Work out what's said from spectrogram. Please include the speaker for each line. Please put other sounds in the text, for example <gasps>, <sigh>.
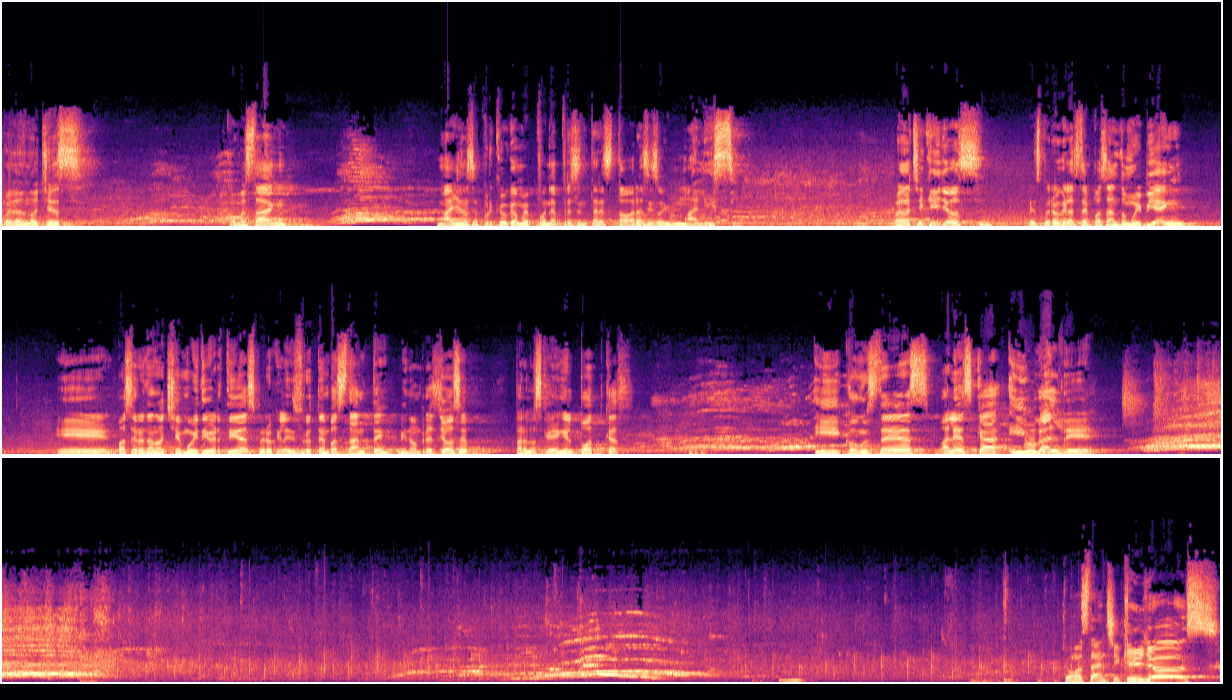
Speaker 1: Buenas noches. ¿Cómo están? Ma, yo no sé por qué Uga me pone a presentar esta hora si soy malísimo. Bueno, chiquillos, espero que la estén pasando muy bien. Eh, va a ser una noche muy divertida, espero que la disfruten bastante. Mi nombre es Joseph, para los que ven el podcast. Y con ustedes, Valesca y Ugalde.
Speaker 2: ¿Cómo están, chiquillos?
